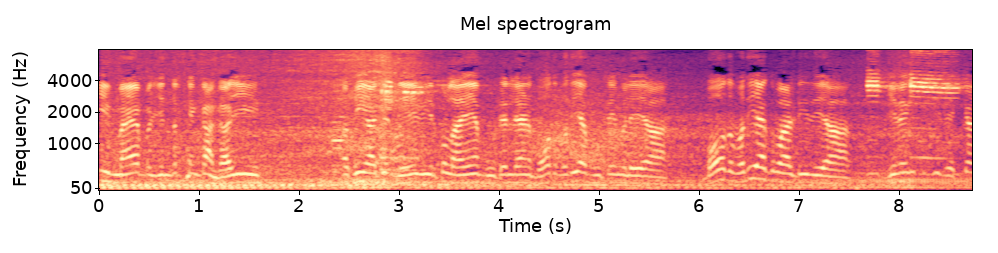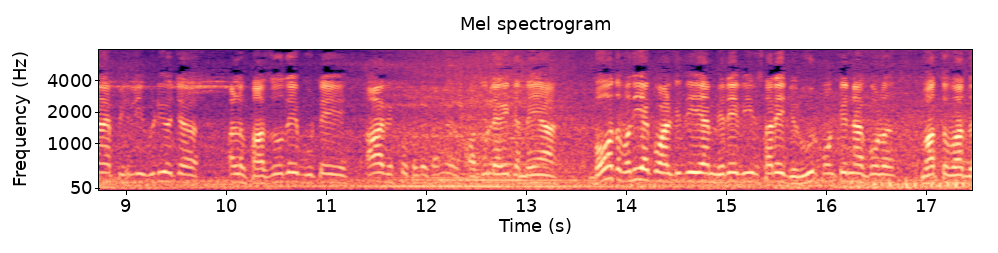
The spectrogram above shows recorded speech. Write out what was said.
ਜੀ ਮੈਂ ਬਲਜਿੰਦਰ ਸਿੰਘ ਘਾਂਗਾ ਜੀ। ਅਸੀਂ ਅੱਜ ਦੇਵ ਵੀਰ ਕੋਲ ਆਏ ਆ ਬੂਟੇ ਲੈਣ। ਬਹੁਤ ਵਧੀਆ ਬੂਟੇ ਮਿਲੇ ਆ। ਬਹੁਤ ਵਧੀਆ ਕੁਆਲਿਟੀ ਦੇ ਆ। ਜਿਵੇਂ ਕਿ ਤੁਸੀਂ ਦੇਖਿਆ ਹੋਣਾ ਪਿਛਲੀ ਵੀਡੀਓ 'ਚ ਅਲਫਾਜ਼ੋ ਦੇ ਬੂਟੇ। ਆਹ ਵੇਖੋ ਤੁਹਾਡੇ ਸਾਹਮਣੇ ਅਲਫਾਜ਼ੋ ਲੈ ਕੇ ਚੱਲੇ ਆ। ਬਹੁਤ ਵਧੀਆ ਕੁਆਲਿਟੀ ਦੇ ਆ। ਮੇਰੇ ਵੀਰ ਸਾਰੇ ਜ਼ਰੂਰ ਪਹੁੰਚੇ ਇਹਨਾਂ ਕੋਲ ਵੱਧ ਤੋਂ ਵੱਧ।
